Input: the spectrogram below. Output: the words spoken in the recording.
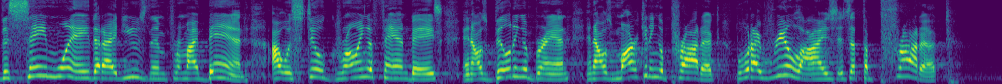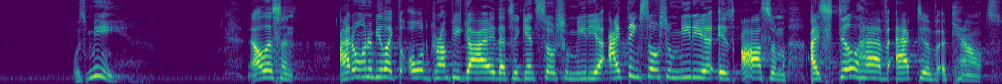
the same way that I'd used them for my band. I was still growing a fan base and I was building a brand and I was marketing a product, but what I realized is that the product was me. Now listen, I don't want to be like the old grumpy guy that's against social media. I think social media is awesome. I still have active accounts.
